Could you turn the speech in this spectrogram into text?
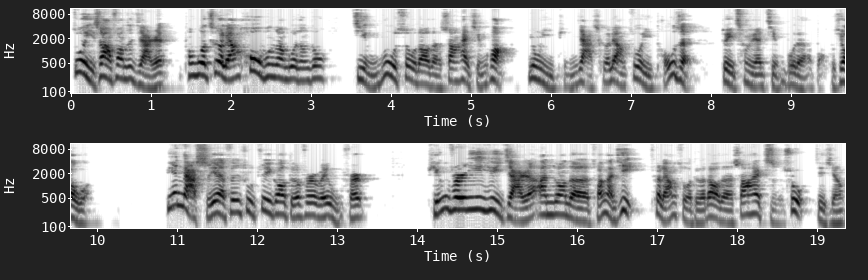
座椅上放置假人，通过测量后碰撞过程中颈部受到的伤害情况，用以评价车辆座椅头枕对乘员颈部的保护效果。鞭打实验分数最高得分为五分。评分依据假人安装的传感器测量所得到的伤害指数进行。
